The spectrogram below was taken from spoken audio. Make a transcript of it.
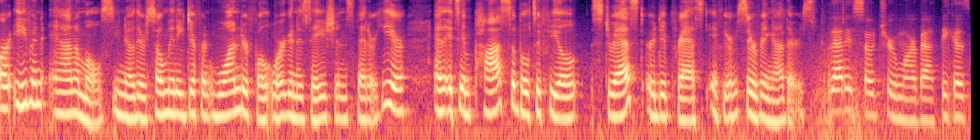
or even animals. You know, there's so many different wonderful organizations that are here and it's impossible to feel stressed or depressed if you're serving others. That is so true, MarBeth, because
